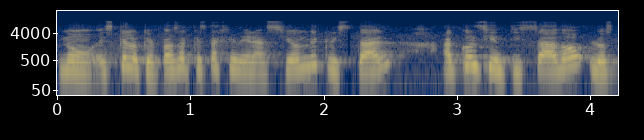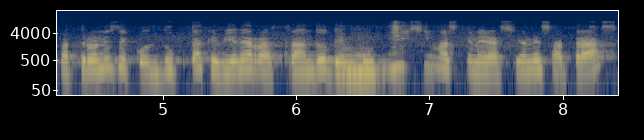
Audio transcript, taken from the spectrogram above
No, es que lo que pasa es que esta generación de cristal ha concientizado los patrones de conducta que viene arrastrando de muchísimas generaciones atrás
